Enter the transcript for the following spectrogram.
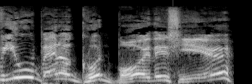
Have you been a good boy this year?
